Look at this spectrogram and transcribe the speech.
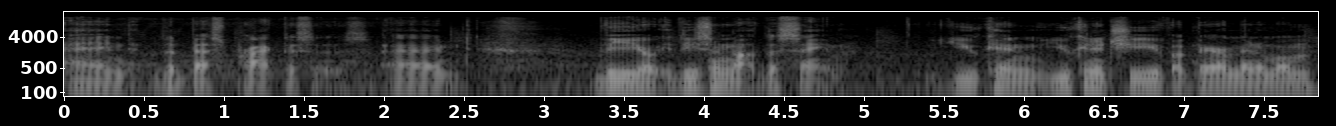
and the best practices. And the these are not the same. You can you can achieve a bare minimum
